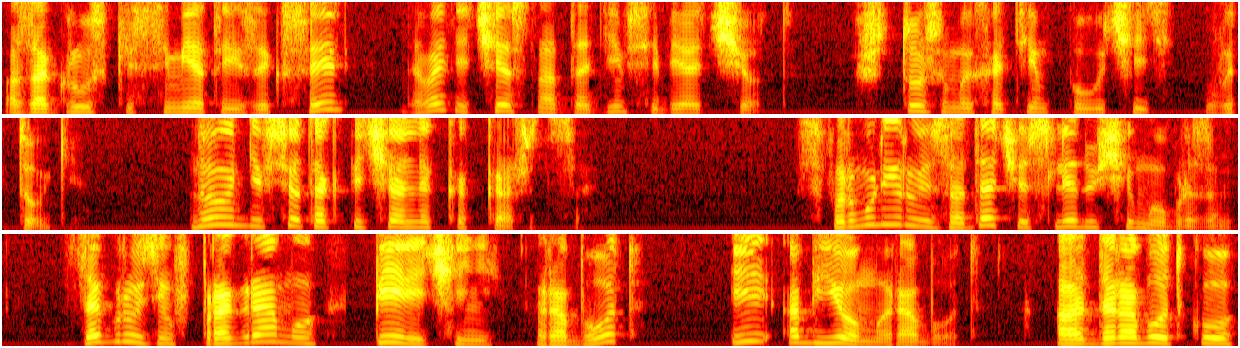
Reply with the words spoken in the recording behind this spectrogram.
о загрузке сметы из Excel, давайте честно отдадим себе отчет, что же мы хотим получить в итоге. Но не все так печально, как кажется. Сформулирую задачу следующим образом. Загрузим в программу перечень работ и объемы работ, а доработку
